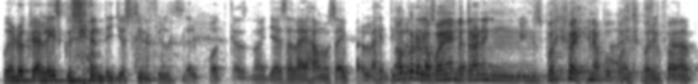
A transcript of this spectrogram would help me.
pueden recrear la discusión de Justin Fields del podcast, ¿no? Ya esa la dejamos ahí para la gente. No, pero la pueden encontrar en, Spotify y en Apple ah, Podcast. Spotify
